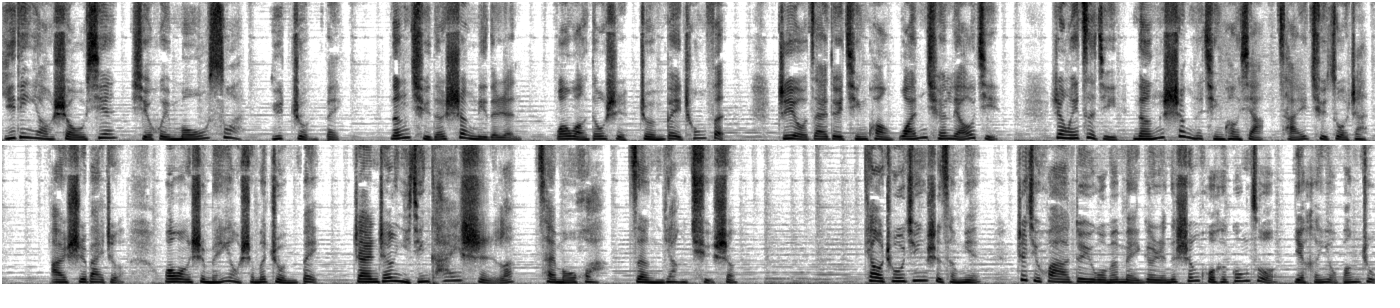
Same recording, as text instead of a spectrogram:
一定要首先学会谋算。与准备，能取得胜利的人，往往都是准备充分。只有在对情况完全了解，认为自己能胜的情况下，才去作战。而失败者，往往是没有什么准备，战争已经开始了，才谋划怎样取胜。跳出军事层面，这句话对于我们每个人的生活和工作也很有帮助。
